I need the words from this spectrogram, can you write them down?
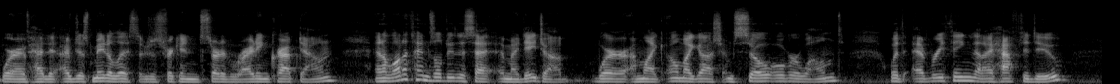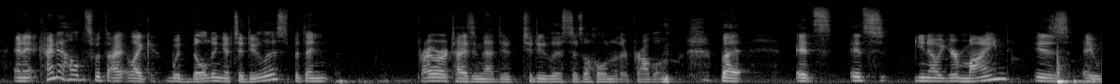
where I've had it, I've just made a list. I've just freaking started writing crap down, and a lot of times I'll do this at, at my day job where I'm like, oh my gosh, I'm so overwhelmed with everything that I have to do, and it kind of helps with I like with building a to do list, but then prioritizing that to do list is a whole nother problem. but it's it's you know your mind is a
